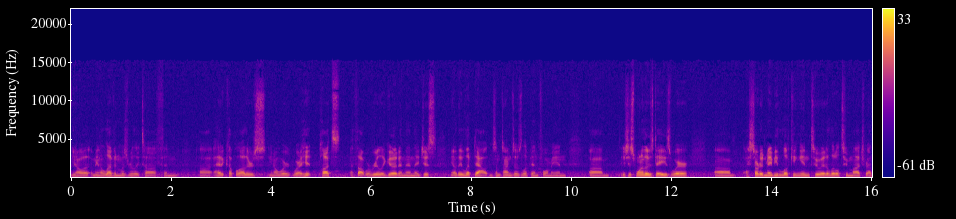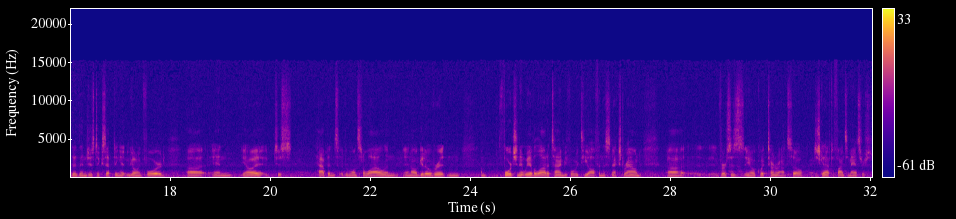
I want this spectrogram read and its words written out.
you know, I mean, 11 was really tough, and uh, I had a couple others, you know, where, where I hit putts I thought were really good, and then they just, you know, they lipped out, and sometimes those lip in for me, and um, it's just one of those days where um, I started maybe looking into it a little too much rather than just accepting it and going forward. Uh, and you know, it just happens every once in a while, and, and I'll get over it. And I'm fortunate we have a lot of time before we tee off in this next round uh, versus you know a quick turnaround. So just gonna have to find some answers.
